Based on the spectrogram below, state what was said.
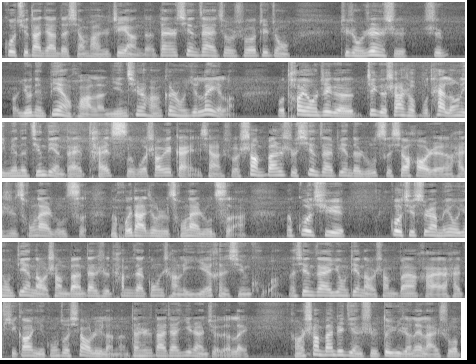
过去大家的想法是这样的，但是现在就是说这种，这种认识是有点变化了，年轻人好像更容易累了。我套用这个这个杀手不太冷里面的经典台台词，我稍微改一下，说上班是现在变得如此消耗人，还是从来如此？那回答就是从来如此啊。那过去，过去虽然没有用电脑上班，但是他们在工厂里也很辛苦啊。那现在用电脑上班还还提高你工作效率了呢，但是大家依然觉得累。好像上班这件事对于人类来说，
